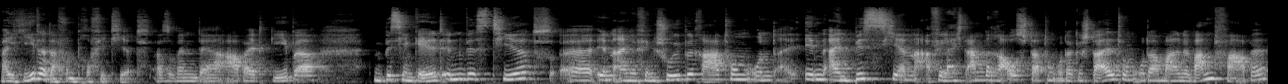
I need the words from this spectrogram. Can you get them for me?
weil jeder davon profitiert. Also wenn der Arbeitgeber ein bisschen Geld investiert äh, in eine Feng Shui-Beratung und in ein bisschen vielleicht andere Ausstattung oder Gestaltung oder mal eine Wandfarbe,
